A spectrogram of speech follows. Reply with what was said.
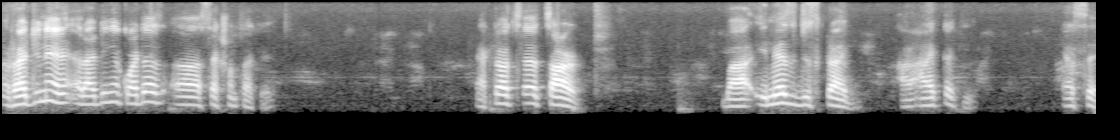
রাইটিংয়ে রাইটিংয়ে কয়টা সেকশন থাকে? একটা হচ্ছে চার্ট বা ইমেজ ডিসক্রাইব আর আরেকটা কি? এসে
